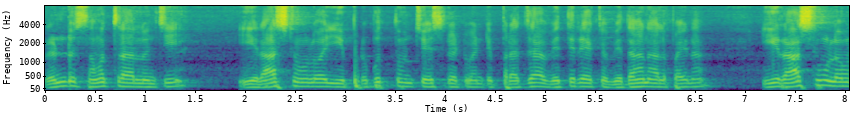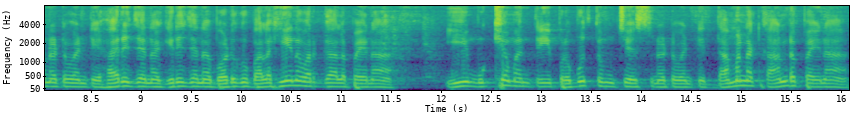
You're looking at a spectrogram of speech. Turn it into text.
రెండు సంవత్సరాల నుంచి ఈ రాష్ట్రంలో ఈ ప్రభుత్వం చేసినటువంటి ప్రజా వ్యతిరేక విధానాలపైన ఈ రాష్ట్రంలో ఉన్నటువంటి హరిజన గిరిజన బడుగు బలహీన వర్గాలపైన ఈ ముఖ్యమంత్రి ప్రభుత్వం చేస్తున్నటువంటి దమన కాండపైన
